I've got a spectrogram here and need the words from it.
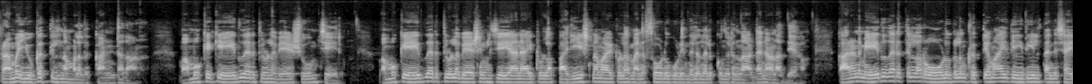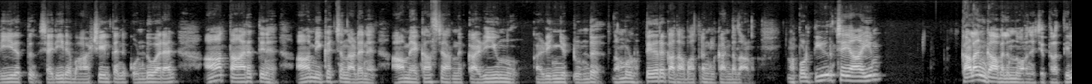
ഭ്രമയുഗത്തിൽ നമ്മളത് കണ്ടതാണ്. മമ്മൂക്കയ്ക്ക് ഏതു തരത്തിലുള്ള വേഷവും ചേരും. മമ്മൂക്ക ഏതു തരത്തിലുള്ള വേഷങ്ങൾ ചെയ്യാനായിട്ടുള്ള പരീക്ഷണമായിട്ടുള്ള മനസ്സോടുകൂടി നിലനിൽക്കുന്ന ഒരു നടനാണ് അദ്ദേഹം. കാരണം ഏതു തരത്തിലുള്ള റോളുകളും കൃത്യമായ രീതിയിൽ തന്റെ ശരീരത്ത് ശരീരഭാഷയിൽ തന്നെ കൊണ്ടുവരാൻ ആ താരത്തിന് ആ മികച്ച നടന് ആ മെഗാസ്റ്റാറിന് കഴിയുന്നു കഴിഞ്ഞിട്ടുണ്ട്. നമ്മൾ ഒട്ടേറെ കഥാപാത്രങ്ങൾ കണ്ടതാണ്. അപ്പോൾ തീർച്ചയായും കളങ്കാവൽ എന്ന് പറഞ്ഞ ചിത്രത്തിൽ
